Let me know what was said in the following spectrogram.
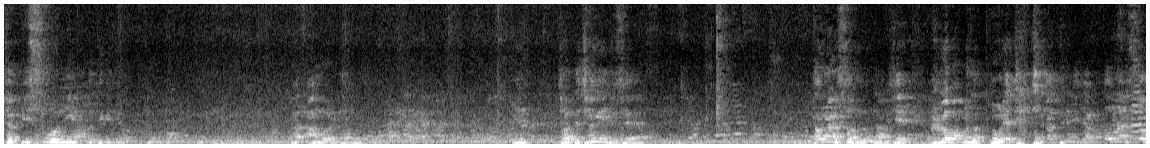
저 미스본이 어떻게 좀 한곡 아, 아무거나. 예, 저한테 청해 주세요. 떠날 수 없는 당신. 그거만 벌써 노래 자체가 틀리잖아. 떠날 수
